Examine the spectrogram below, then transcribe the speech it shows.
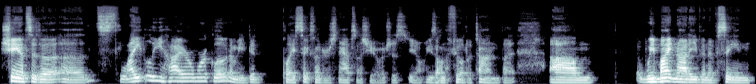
chance at a, a, slightly higher workload. I mean, he did play 600 snaps last year, which is you know he's on the field a ton, but um, we might not even have seen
